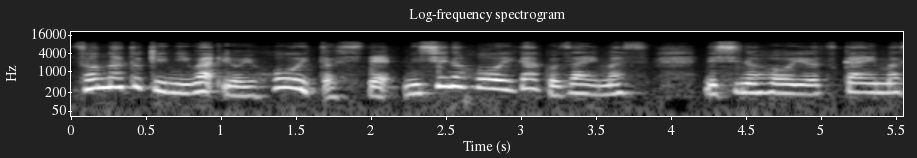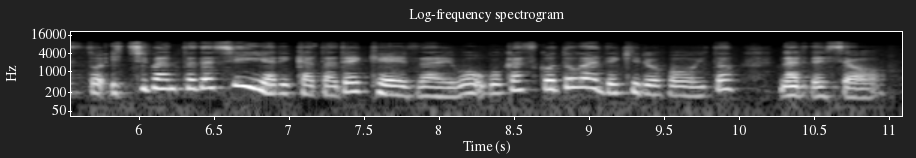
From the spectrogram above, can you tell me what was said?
そんな時には良い方位として西の方位がございます。西の方位を使いますと一番正しいやり方で経済を動かすことができる方位となるでしょう。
